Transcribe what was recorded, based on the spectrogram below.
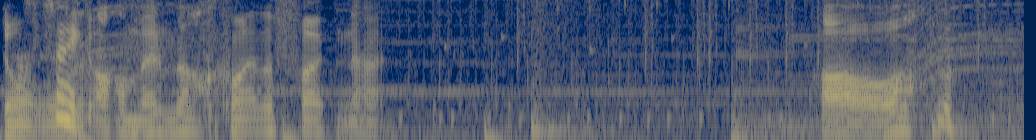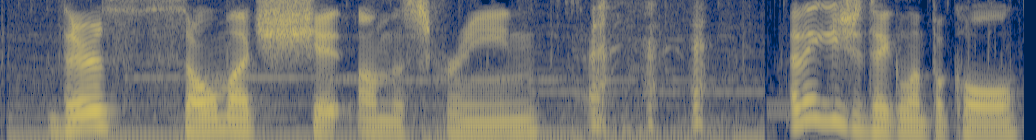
don't I'll want. take almond milk. Why the fuck not? Oh. There's so much shit on the screen. I think you should take a lump of coal.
